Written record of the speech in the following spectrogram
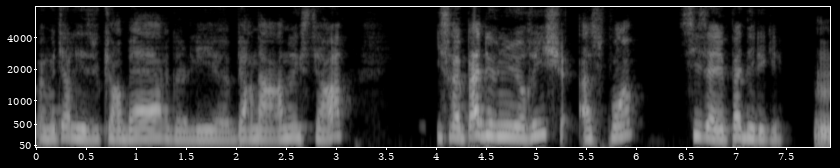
on va dire les Zuckerberg, les euh, Bernard Arnault, etc., ils seraient pas devenus riches à ce point s'ils n'avaient pas délégué. Mmh.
